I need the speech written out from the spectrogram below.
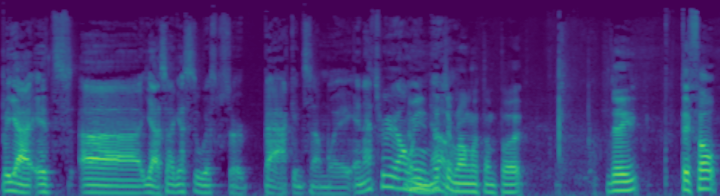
but yeah, it's uh, yeah. So I guess the wisps are back in some way, and that's really all I we mean, know. nothing wrong with them, but they they felt.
